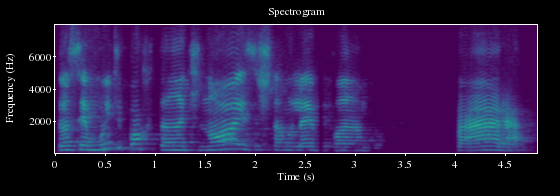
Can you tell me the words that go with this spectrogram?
Então, assim, é muito importante, nós estamos levando para,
